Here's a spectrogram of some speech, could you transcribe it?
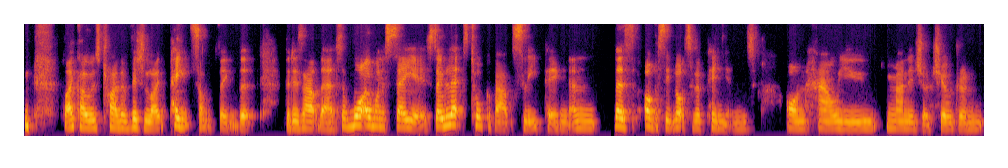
like I was trying to visualize, paint something that that is out there. So what I want to say is, so let's talk about sleeping. And there's obviously lots of opinions on how you manage your children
